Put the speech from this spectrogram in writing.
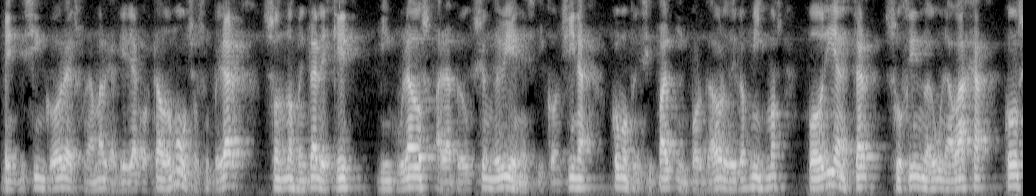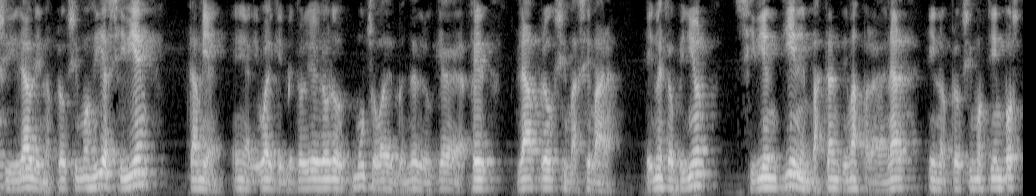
25 dólares, una marca que le ha costado mucho superar, son dos metales que, vinculados a la producción de bienes y con China como principal importador de los mismos, podrían estar sufriendo alguna baja considerable en los próximos días, si bien también, eh, al igual que el petróleo y el oro, mucho va a depender de lo que haga la Fed la próxima semana. En nuestra opinión, si bien tienen bastante más para ganar en los próximos tiempos,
